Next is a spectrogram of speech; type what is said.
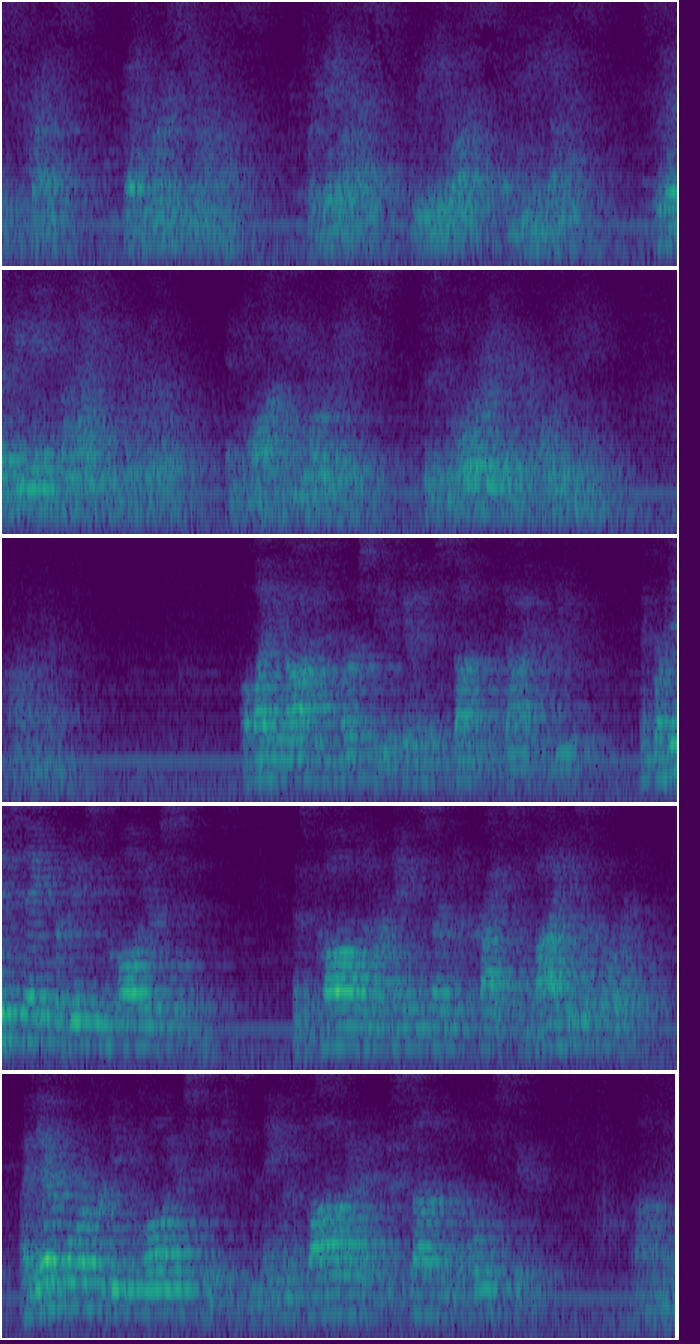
Christ, have mercy on us. Forgive us, renew us, and lead us, so that we may delight in your will and walk in your ways, to the glory of your holy name. Amen. Almighty God, whose mercy has given his Son to die for you, and for his sake forgives you all your sins. As a called and ordained servant of Christ, and by his authority, I therefore forgive you all your sins, name of the Father, and of the Son, and of the Holy Spirit. Amen.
